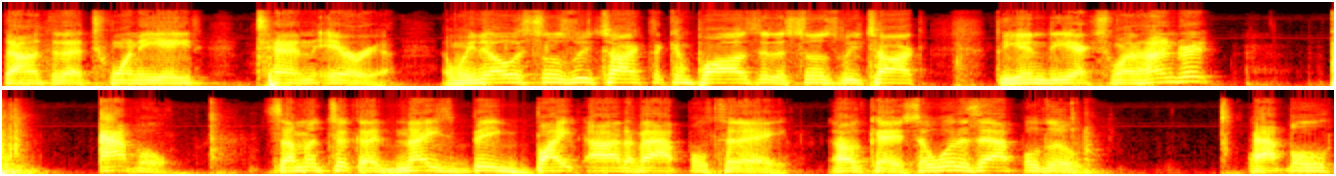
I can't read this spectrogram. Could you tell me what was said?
down to that 28.10 area. And we know as soon as we talk the composite, as soon as we talk the NDX 100, Apple. Someone took a nice big bite out of Apple today. Okay, so what does Apple do? Apple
